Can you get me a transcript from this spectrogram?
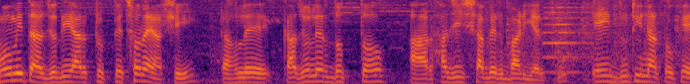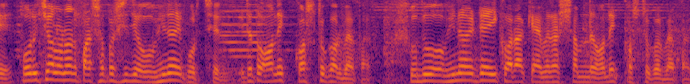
মৌমিতা, যদি আর একটু পেছনে আসি, তাহলে কাজলের দত্ত আর হাজির সাহেবের বাড়ি আর কি। এই দুটি নাটকে পরিচালনার পাশাপাশি যে অভিনয় করছেন, এটা তো অনেক কষ্টকর ব্যাপার। শুধু অভিনয়টাই করা ক্যামেরার সামনে অনেক কষ্টকর ব্যাপার।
